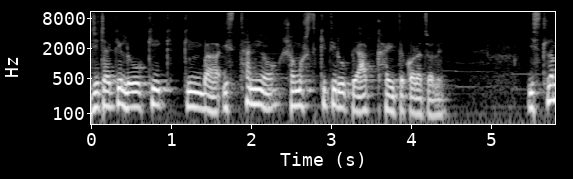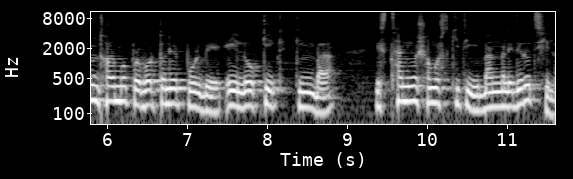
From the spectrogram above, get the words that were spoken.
যেটাকে লৌকিক কিংবা স্থানীয় সংস্কৃতি রূপে আখ্যায়িত করা চলে। ইসলাম ধর্ম প্রবর্তনের পূর্বে এই লৌকিক কিংবা স্থানীয় সংস্কৃতি বাঙালিদেরও ছিল।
